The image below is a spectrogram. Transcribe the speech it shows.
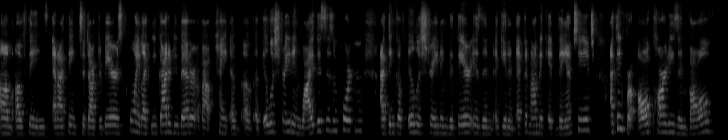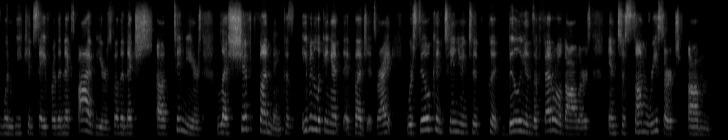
um, of things and i think to dr Bera's point like we've got to do better about paint of, of, of illustrating why this is important. I think of illustrating that there is an again an economic advantage i think for all parties involved when we can say for the next five years for the next uh, 10 years let's shift funding because even looking at, at budgets right? We're still continuing to put billions of federal dollars into some research um,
